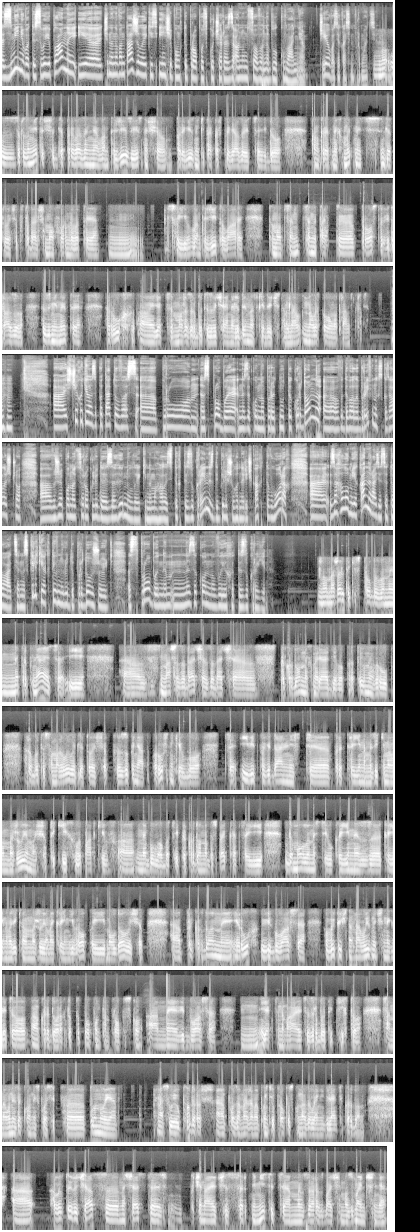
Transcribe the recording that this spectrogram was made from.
змінювати свої плани, і чи не навантажили якісь інші пункти пропуску через анонсоване блокування? Чи є у вас якась інформація? Ну зрозуміти, що для перевезення вантажів, звісно, що перевізники також прив'язуються і до конкретних митниць для того, щоб в подальшому оформлювати свої вантажі, товари. Тому це це не так е, просто відразу змінити рух, е, як це може зробити звичайна людина, слідуючи там на, на легковому транспорті. Угу. А ще хотіла запитати у вас е, про спроби незаконно перетнути кордон. Е, Ви давали брифінг, сказали, що е, вже понад 40 людей загинули, які намагались втекти з України, здебільшого на річках та в горах. Е, Загалом, яка наразі ситуація? Наскільки активно люди продовжують спроби незаконно виїхати з України? Ну, на жаль, такі спроби вони не припиняються, і е, наша задача, задача прикордонних нарядів, оперативних груп робити все можливе для того, щоб зупиняти порушників, бо це і відповідальність е, перед країнами, з якими ми межуємо, щоб таких випадків е, не було. Бо це і прикордонна безпека, це і домовленості України з країнами, з якими ми межуємо, і країн Європи і Молдови, щоб е, прикордонний рух відбувався виключно на визначених для цього коридорах, тобто по пунктам пропуску, а не відбувався. Як це намагаються зробити ті, хто саме у незаконний спосіб планує свою подорож е, поза межами пунктів пропуску на зеленій ділянці кордону. Але в той же час, е, на щастя, починаючи з серпня місяця, ми зараз бачимо зменшення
